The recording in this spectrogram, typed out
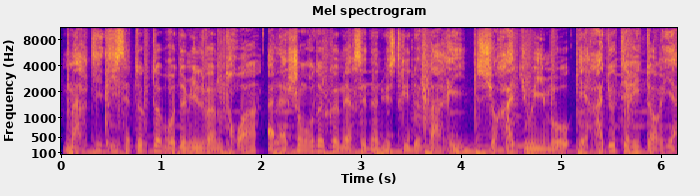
mardi 17 octobre 2023 à la Chambre de commerce et d'industrie de Paris sur Radio Imo et Radio Territoria.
